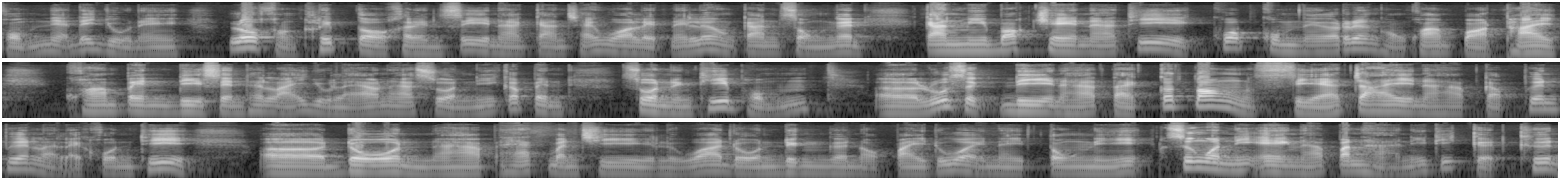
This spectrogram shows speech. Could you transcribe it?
ผมเนี่ยได้อยู่ในโลกของคริปโตเคอเรนซีนะการใช้ wallet ในเรื่องของการส่งเงิน การมีบล็อกเชนนะที่ควบคุมในเรื่องของความปลอดภัย ความเป็นดีเซนท r a ไลซ์อยู่แล้วนะฮะส่วนนี้ก็เป็นส่วนหนึ่งที่ผมรู้สึกดีนะฮะแต่ก็ต้องเสียใจนะครับกับเพื่อนๆหลาย ๆ คนที่โดนนะครับแฮ็กบัญชี หรือว่าโดนดึงเงินออกไปด้วยในตรงนี้ ซึ่งวันนี้เองนะปัญหานี้ที่เกิดขึ้น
